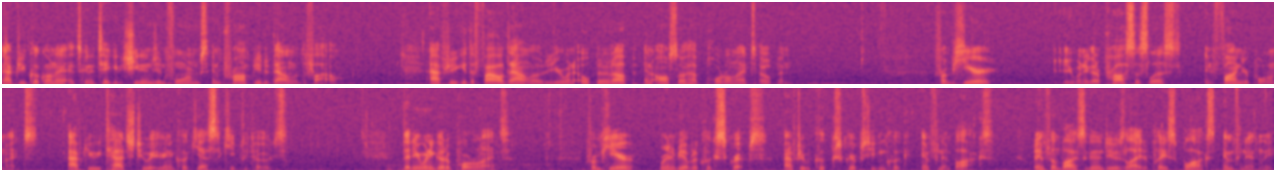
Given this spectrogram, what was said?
After you click on it, it's going to take you to Cheat Engine Forms and prompt you to download the file. After you get the file downloaded, you're going to open it up and also have Portal Knights open. From here, you're going to go to Process List and find your Portal Knights. After you attach to it, you're going to click Yes to keep the codes. Then you're going to go to Portal Knights. From here, we're going to be able to click Scripts. After we click Scripts, you can click Infinite Blocks. What Infinite Blocks is going to do is allow you to place blocks infinitely.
